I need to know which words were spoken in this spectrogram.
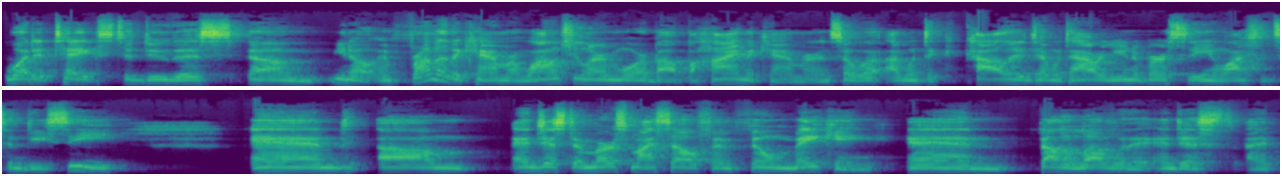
what it takes to do this, um, you know, in front of the camera, why don't you learn more about behind the camera?" And so uh, I went to college. I went to Howard University in Washington D.C. and um, and just immersed myself in filmmaking and fell in love with it and just I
